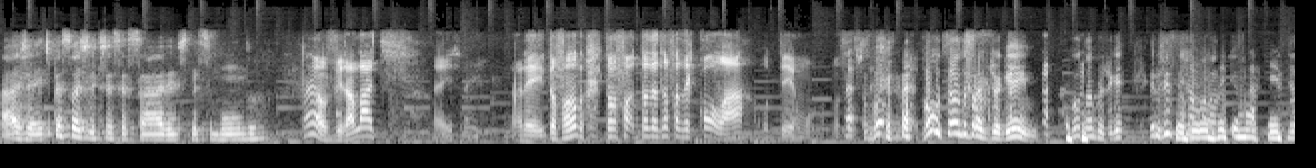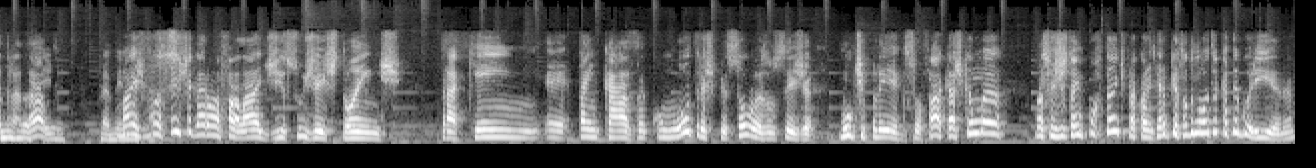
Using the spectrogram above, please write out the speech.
Ah, gente, pessoas desnecessárias nesse mundo. É, o vira-lates. É isso aí. Olha aí, tô falando. Tô, tô tentando fazer colar o termo. Não sei se Vo-. Voltando pra videogame, voltando pra videogame, eu não sei se vocês já falaram dizer que eu marquei isso todos atrasado, vocês mas vocês chegaram a falar de sugestões pra quem é, tá em casa com outras pessoas, ou seja, multiplayer de sofá, que acho que é uma, uma sugestão importante pra quarentena, porque é toda uma outra categoria, né?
